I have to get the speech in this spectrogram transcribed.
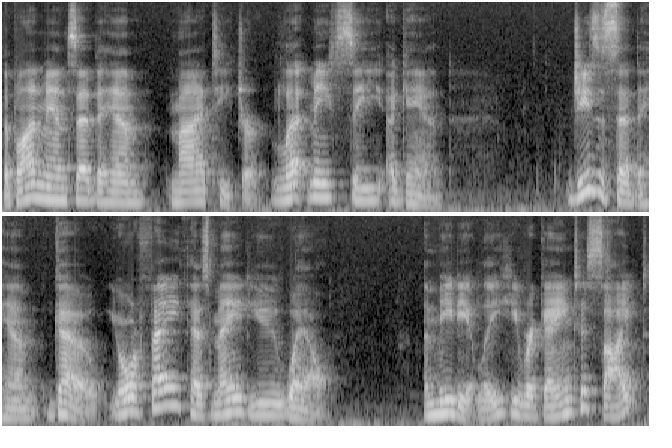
The blind man said to him, My teacher, let me see again. Jesus said to him, Go, your faith has made you well. Immediately he regained his sight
